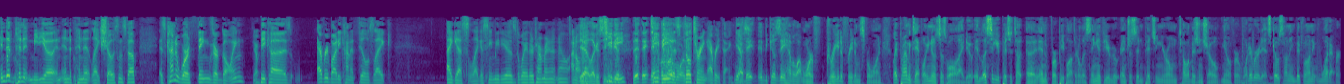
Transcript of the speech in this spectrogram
independent media and independent like shows and stuff is kind of where things are going Yep. because everybody kind of feels like. I guess legacy media is the way they're terming it now. I don't Yeah, know. legacy TV, media. They- they- they TV is more- filtering everything. Yeah, they, they because they have a lot more creative freedoms for one. Like prime example, you know this as well as I do. It, let's say you pitch a, te- uh, and for people out there listening, if you're interested in pitching your own television show, you know, for whatever it is, ghost hunting, Bigfoot hunting, whatever.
